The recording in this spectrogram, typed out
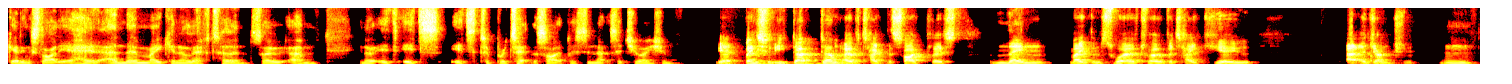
getting slightly ahead, and then making a left turn. So um, you know, it, it's it's to protect the cyclist in that situation. Yeah, basically, don't don't overtake the cyclist, and then make them swerve to overtake you at a junction. Mm.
